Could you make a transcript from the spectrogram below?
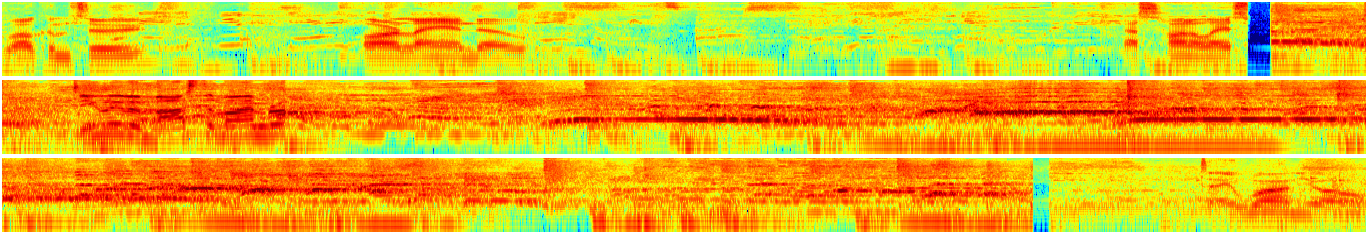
Welcome to Orlando. That's Honolulu. Do you live in Mastermind, bro? Day one, y'all.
